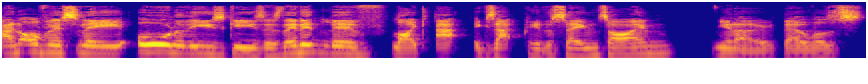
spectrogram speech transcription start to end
And obviously, all of these geezers, they didn't live like at exactly the same time. You know, there was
